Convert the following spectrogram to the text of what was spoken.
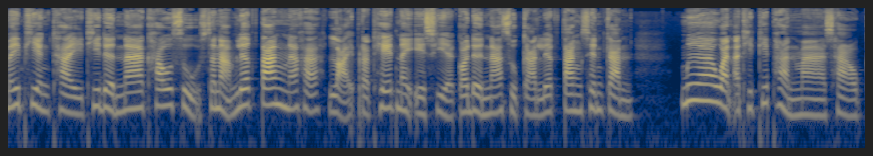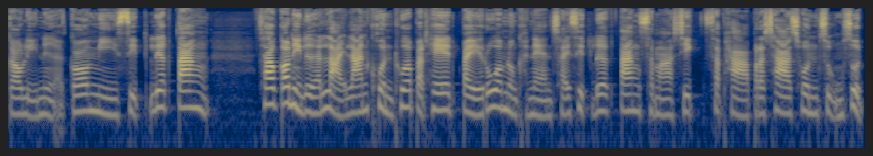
ไม่เพียงไทยที่เดินหน้าเข้าสู่สนามเลือกตั้งนะคะ หลายประเทศในเอเชียก็เดินหน้าสู่การเลือกตั้งเช่นกัน เมื่อวันอาทิตย์ที่ผ่านมาชาวเกาหลีเหนือก็มีสิทธิ์เลือกตั้ง ชาวเกาหลีเหนือหลายล้านคนทั่วประเทศไปร่วมลงคะแนนใช้สิทธิ์เลือกตั้งสมาชิกสภาประชาชนสูงสุด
